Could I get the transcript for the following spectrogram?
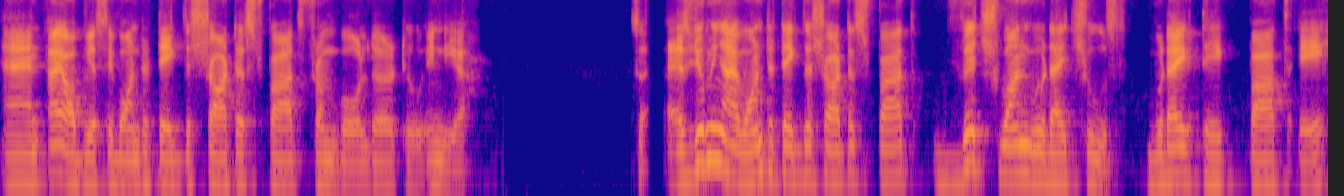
And I obviously want to take the shortest path from Boulder to India. So assuming I want to take the shortest path, which one would I choose? Would I take path A,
